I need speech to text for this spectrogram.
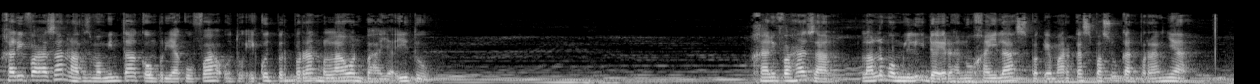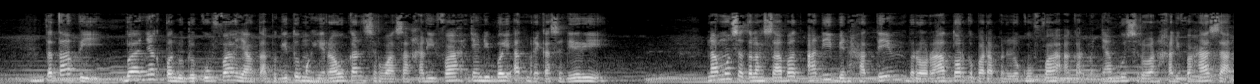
Khalifah Hasan lantas meminta kaum pria Kufah untuk ikut berperang melawan bahaya itu. Khalifah Hasan lalu memilih daerah Nukhailah sebagai markas pasukan perangnya. Tetapi, banyak penduduk Kufah yang tak begitu menghiraukan seruan sang khalifah yang dibaiat mereka sendiri. Namun setelah sahabat Adi bin Hatim berorator kepada penduduk Kufah agar menyambut seruan Khalifah Hasan,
